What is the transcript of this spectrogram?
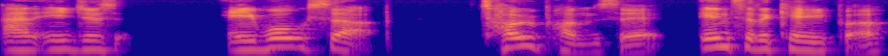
and he just he walks up, toe pumps it into the keeper,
